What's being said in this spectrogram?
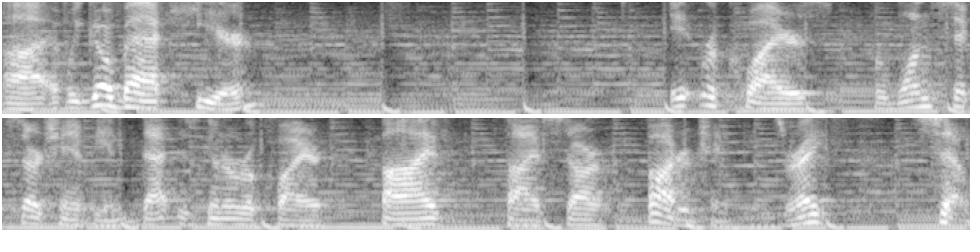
uh, if we go back here, it requires for one six star champion, that is going to require five five star fodder champions, right? So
